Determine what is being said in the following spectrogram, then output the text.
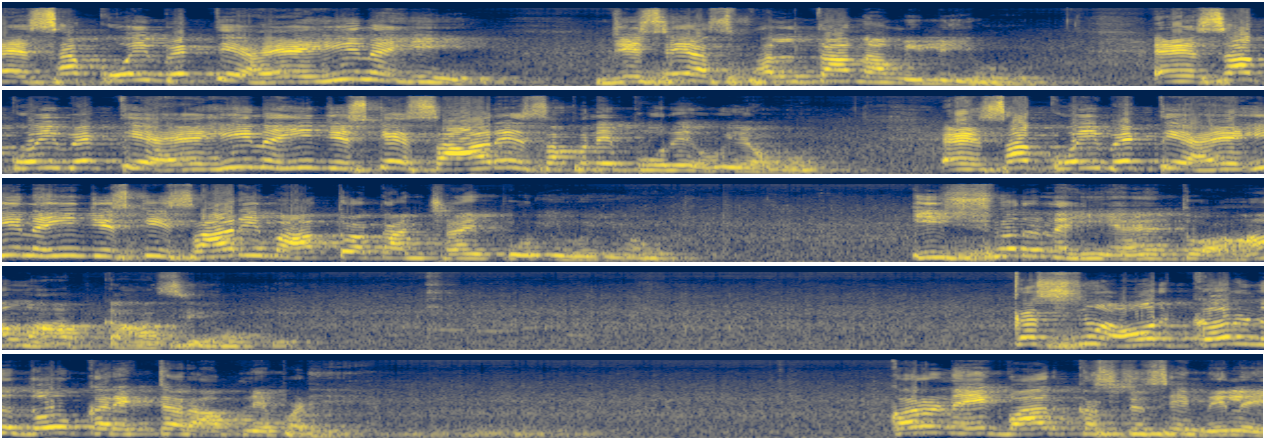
ऐसा कोई व्यक्ति है ही नहीं जिसे असफलता ना मिली हो। ऐसा कोई व्यक्ति है ही नहीं जिसके सारे सपने पूरे हुए हों। ऐसा कोई व्यक्ति है ही नहीं जिसकी सारी महत्वाकांक्षाएँ पूरी हुई हों। ईश्वर नहीं है तो हम आप कहाँ से होंगे? कृष्ण और कर्ण दो करेक्टर आपने पढ़े कर्ण एक बार कृष्ण से मिले।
